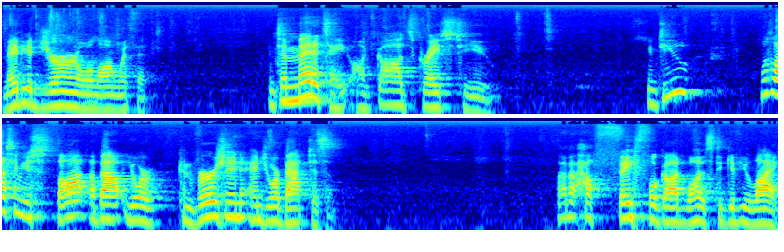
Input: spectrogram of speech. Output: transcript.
maybe a journal along with it, and to meditate on God's grace to you. And do you, when was the last time you just thought about your conversion and your baptism? Thought about how faithful God was to give you life.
